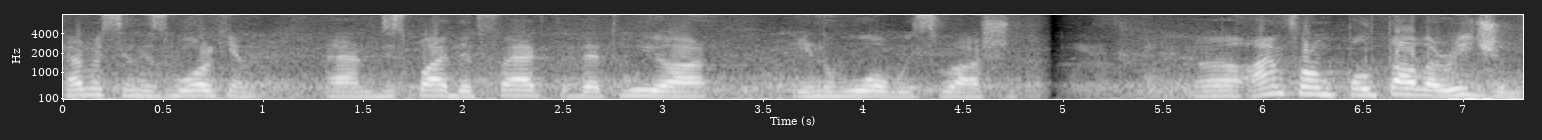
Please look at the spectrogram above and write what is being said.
everything is working and despite the fact that we are in war with Russia. Uh, I'm from Poltava region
